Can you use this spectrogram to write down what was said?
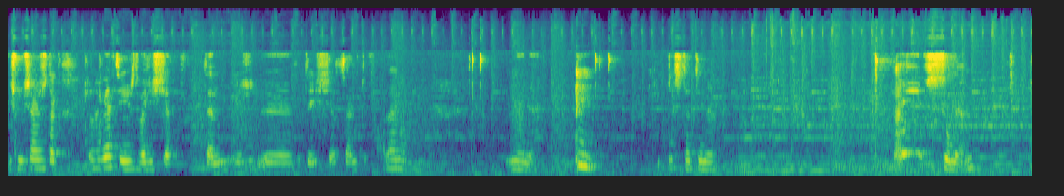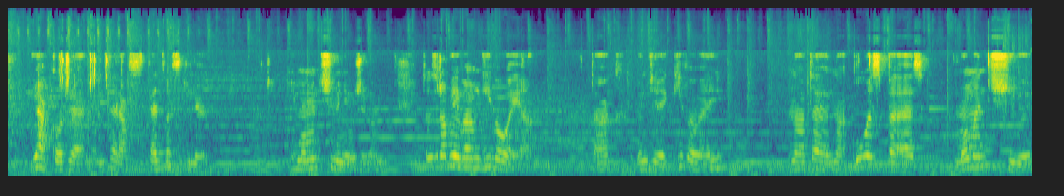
Już myślałem, że tak trochę więcej niż 20 ten, yy, 20 centów, ale no. No nie. Niestety nie. No i w sumie, jako że mam teraz te dwa skiny i moment siły nie używam, to zrobię wam giveawaya. Tak, będzie giveaway na te, na USPS moment siły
